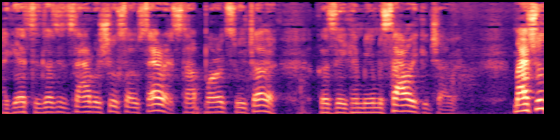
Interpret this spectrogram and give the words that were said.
I guess it doesn't sound so Sarah. It's not parts to each other because they can be misalik each other. That's the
